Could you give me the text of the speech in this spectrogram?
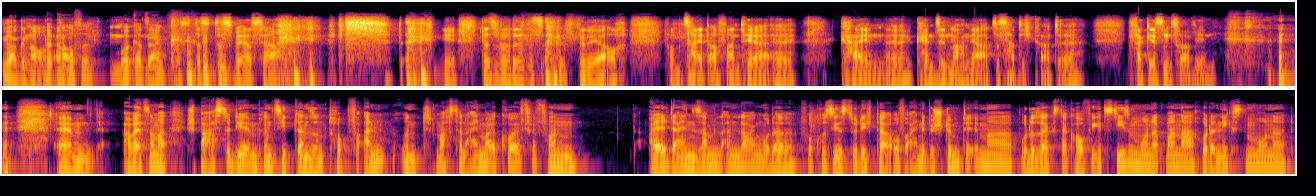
Ja, genau. Oder kaufe? Ähm, Wollte gerade sagen. Das, das, das wäre es ja. nee, das würde, das würde ja auch vom Zeitaufwand her äh, kein, äh, keinen Sinn machen. Ja, das hatte ich gerade äh, vergessen zu erwähnen. ähm, aber jetzt nochmal, sparst du dir im Prinzip dann so einen Topf an und machst dann Einmalkäufe von all deinen Sammelanlagen oder fokussierst du dich da auf eine bestimmte immer, wo du sagst, da kaufe ich jetzt diesen Monat mal nach oder nächsten Monat?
